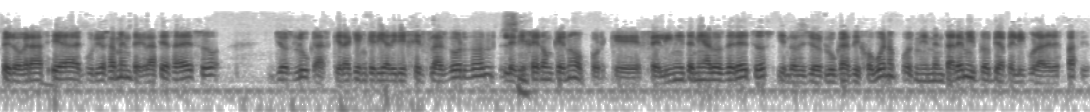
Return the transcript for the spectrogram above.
Pero gracias, curiosamente, gracias a eso, George Lucas, que era quien quería dirigir Flash Gordon, le Sí. dijeron que no porque Fellini tenía los derechos y entonces George Lucas dijo, bueno, pues me inventaré mi propia película del espacio.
